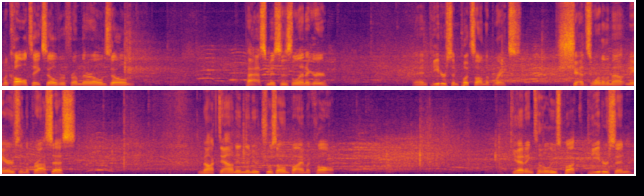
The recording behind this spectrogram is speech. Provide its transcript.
McCall takes over from their own zone. Pass misses Liniger. And Peterson puts on the brakes. Sheds one of the Mountaineers in the process. Knocked down in the neutral zone by McCall. Getting to the loose puck, Peterson.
